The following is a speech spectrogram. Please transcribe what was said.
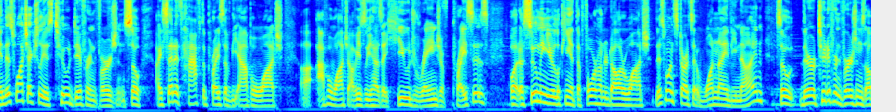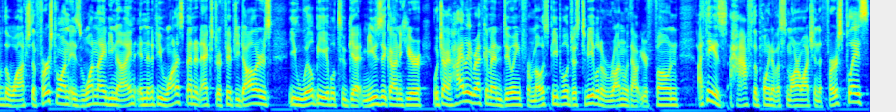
And this watch actually has two different versions. So I said it's half the price of the Apple Watch. Uh, Apple Watch obviously has a huge range of prices, but assuming you're looking at the $400 watch, this one starts at 199. So there are two different versions of the watch. The first one is 199, and then if you want to spend an extra $50, you will be able to get music on here, which I highly recommend doing for most people just to be able to run without your phone. I think is half the point of a smartwatch in the first place.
